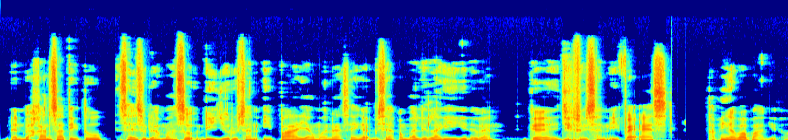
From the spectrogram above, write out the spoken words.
Dan bahkan saat itu saya sudah masuk di jurusan IPA yang mana saya nggak bisa kembali lagi gitu kan ke jurusan IPS. Tapi nggak apa-apa gitu.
